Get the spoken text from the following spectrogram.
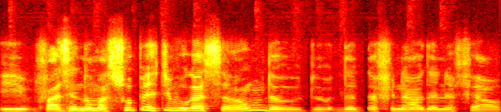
e fazendo uma super divulgação do, do, do, da final da NFL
